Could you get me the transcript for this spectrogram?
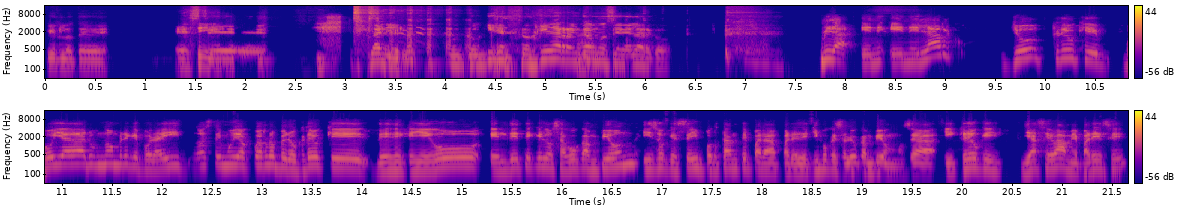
Pirlo TV. Este, Dani, ¿con, con quién, con quién arrancamos en el arco? Mira, en, en el arco, yo creo que voy a dar un nombre que por ahí no estoy muy de acuerdo, pero creo que desde que llegó el DT que lo sacó campeón, hizo que sea importante para, para el equipo que salió campeón. O sea, y creo que ya se va, me parece,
